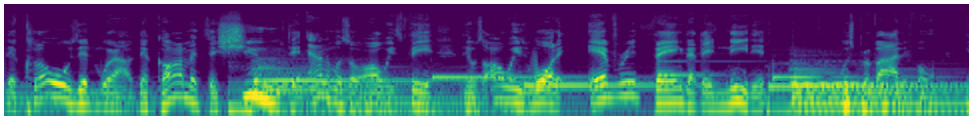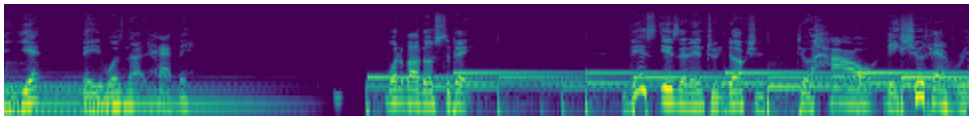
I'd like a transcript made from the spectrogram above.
Their clothes didn't wear out. Their garments, their shoes, their animals are always fed. There was always water. Everything that they needed was provided for them. And yet they was not happy. What about us today? This is an introduction to how they should have re-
